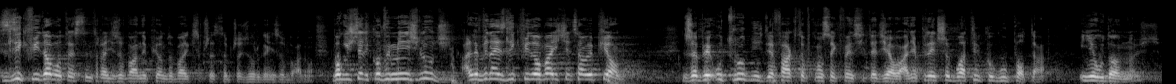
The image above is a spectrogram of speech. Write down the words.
zlikwidował ten scentralizowany pion do walki z przestępczością zorganizowaną. Mogliście tylko wymienić ludzi, ale wy zlikwidowaliście cały pion, żeby utrudnić de facto w konsekwencji te działania. Pytanie, czy była tylko głupota i nieudolność?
